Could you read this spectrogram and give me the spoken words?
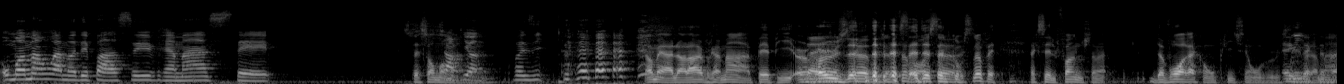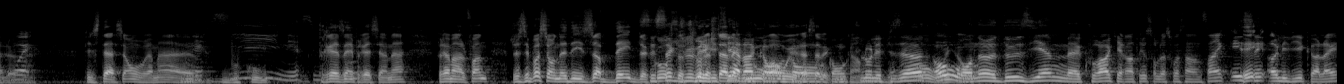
Au moment où elle m'a dépassée, vraiment, c'était C'était son moment. championne. Vas-y. Non, mais elle a l'air vraiment en paix puis Ben, heureuse de, cette course-là. Fait, fait que c'est le fun, justement. Devoir accompli, si on veut. C'est vraiment là. Ouais. Félicitations, vraiment euh, merci. beaucoup. Merci. Très beaucoup. impressionnant. Vraiment le fun. Je ne sais pas si on a des updates de C'est course. ça que je Tu veux vérifier avec avant nous. qu'on Ah clôt l'épisode. Oh, Oh, oui, on a un deuxième coureur qui est rentré sur le 65 et, Et- c'est Olivier Collin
